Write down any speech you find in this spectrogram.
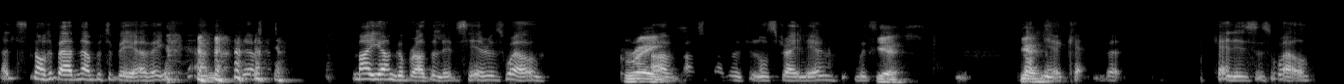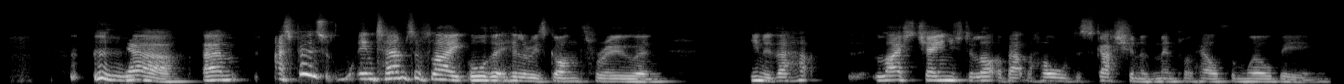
That's not a bad number to be, I think. And um, my younger brother lives here as well. Great. Our, our brothers in Australia with yes. not near Ken, but Ken is as well. yeah. Um, I suppose in terms of like all that Hillary's gone through, and you know, the life's changed a lot about the whole discussion of mental health and well-being.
